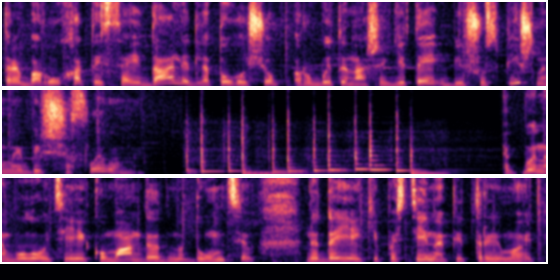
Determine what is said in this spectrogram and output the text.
треба рухатися і далі для того, щоб робити наших дітей більш успішними більш щасливими. Якби не було цієї команди однодумців, людей, які постійно підтримують,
